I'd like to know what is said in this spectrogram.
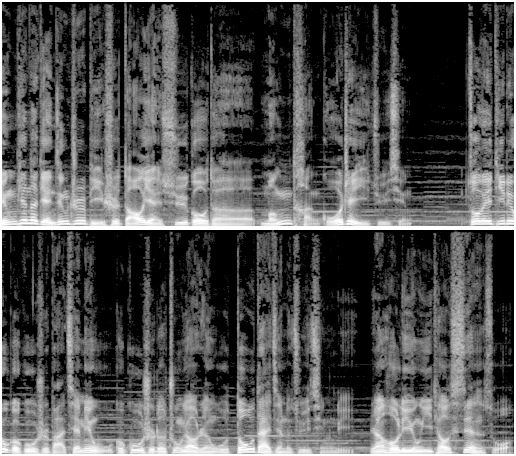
影片的点睛之笔是导演虚构的蒙坦国这一剧情，作为第六个故事，把前面五个故事的重要人物都带进了剧情里，然后利用一条线索，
